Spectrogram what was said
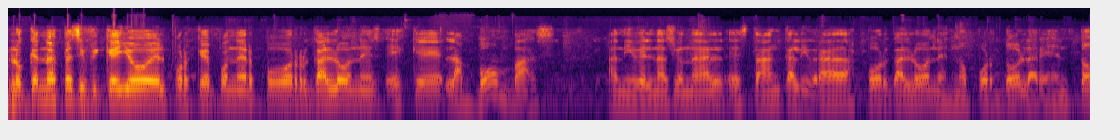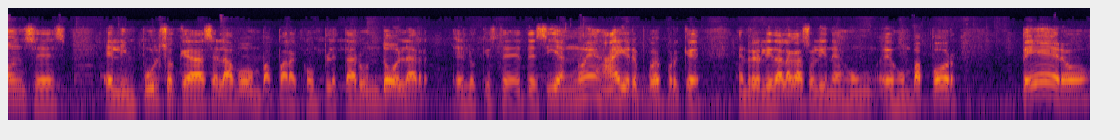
Lo que no especifiqué yo el por qué poner por galones es que las bombas a nivel nacional están calibradas por galones, no por dólares. Entonces, el impulso que hace la bomba para completar un dólar es lo que ustedes decían. No es aire, pues, porque en realidad la gasolina es un, es un vapor. Pero,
